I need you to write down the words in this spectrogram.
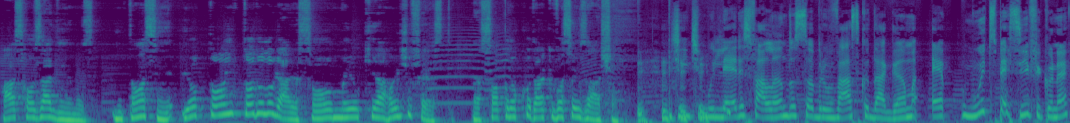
as Rosalinas. Então, assim, eu tô em todo lugar, eu sou meio que arroz de festa. É só procurar o que vocês acham. Gente, mulheres falando sobre o Vasco da Gama é muito específico, né?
